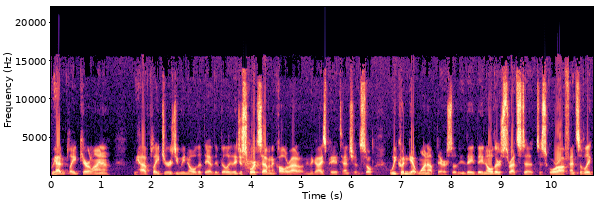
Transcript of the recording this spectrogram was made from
we hadn't played Carolina we have played Jersey. We know that they have the ability. They just scored seven in Colorado. I mean, the guys pay attention. So we couldn't get one up there. So they, they know there's threats to, to score offensively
